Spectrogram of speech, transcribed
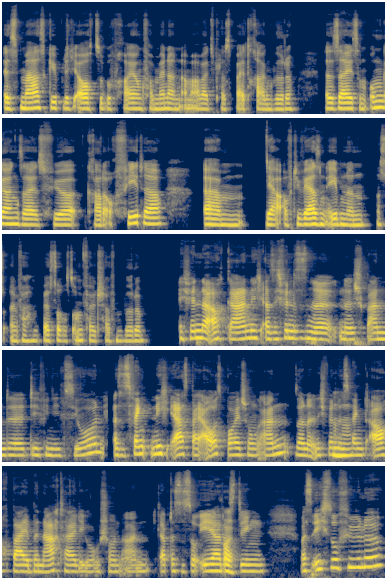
es maßgeblich auch zur Befreiung von Männern am Arbeitsplatz beitragen würde. Also sei es im Umgang, sei es für gerade auch Väter, ähm, ja, auf diversen Ebenen, es einfach ein besseres Umfeld schaffen würde. Ich finde auch gar nicht, also ich finde, es ist eine, eine spannende Definition. Also es fängt nicht erst bei Ausbeutung an, sondern ich finde, mhm. es fängt auch bei Benachteiligung schon an. Ich glaube, das ist so eher Voll. das Ding, was ich so fühle,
